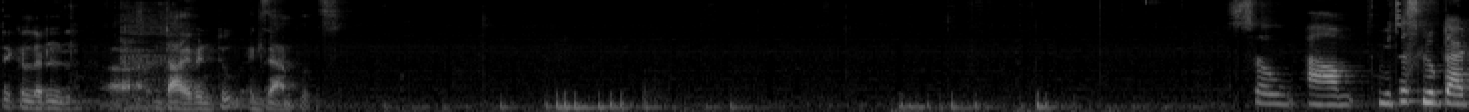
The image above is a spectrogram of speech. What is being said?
take a little uh, dive into examples. So um, we just looked at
